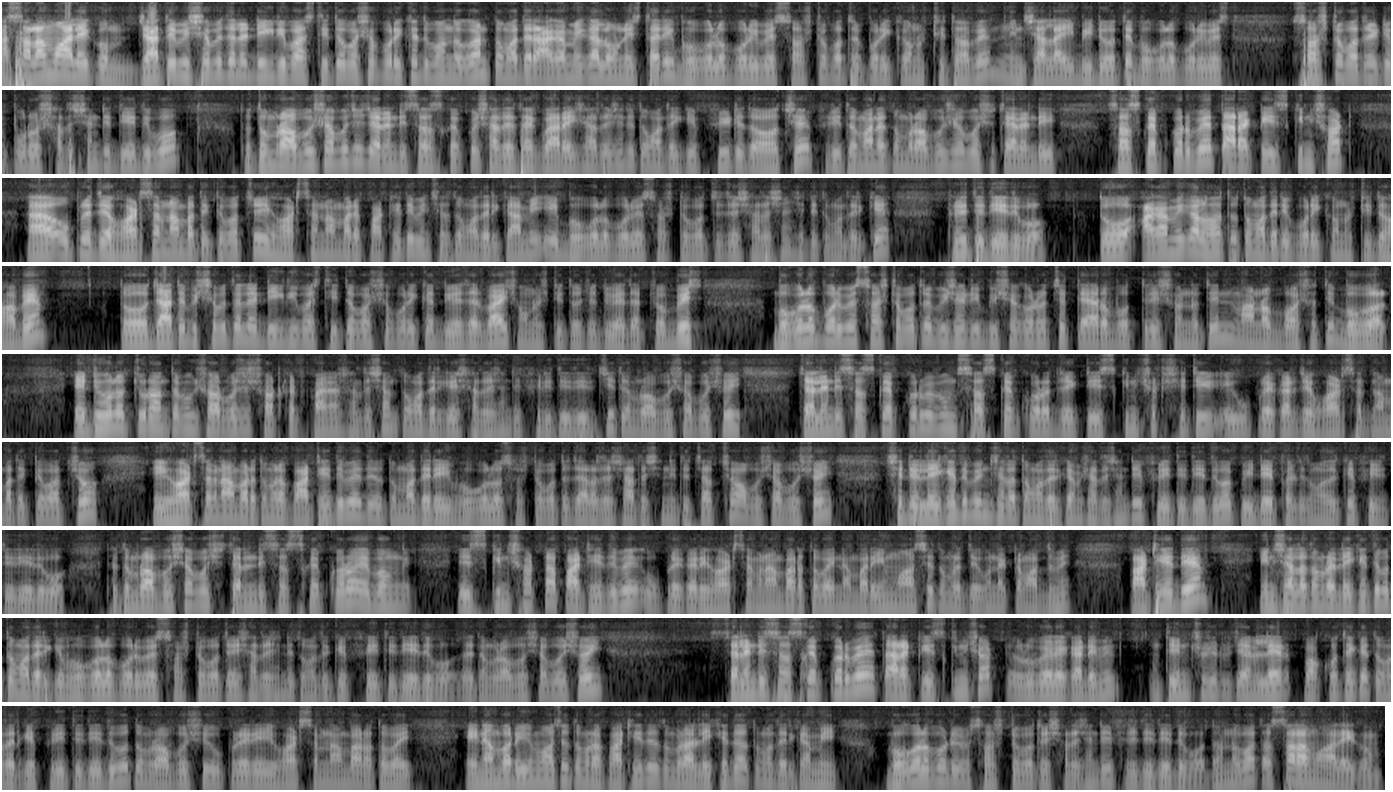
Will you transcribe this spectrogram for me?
আসসালামু আলাইকুম। জাতীয় বিশ্ববিদ্যালয়ের ডিগ্রি পাস তৃতীয় বর্ষ পরীক্ষার্থী বন্ধুগণ, তোমাদের আগামীকাল উনিশ তারিখ ভূগোল পরিবেশ ষষ্ঠ পত্রের পরীক্ষা অনুষ্ঠিত হবে। ইনশাআল্লাহ এই ভিডিওতে ভূগোল পরিবেশ ষষ্ঠ পত্রের একটি পুরো সাজেশনটি দিয়ে দিব। তো তোমরা অবশ্যই অবশ্যই চ্যানেলটি সাবস্ক্রাইব করে সাথে থাকবে। আর এই সাজেশনটি তোমাদেরকে ফ্রিতে দেওয়া হচ্ছে। ফ্রিতে মানে তোমরা অবশ্যই অবশ্যই চ্যানেলটি সাবস্ক্রাইব করবে। তার একটা স্ক্রিনশট উপরে যে হোয়াটসঅ্যাপ নাম্বার দেখতে পাচ্ছ, এই হোয়াটসঅ্যাপ নাম্বারে পাঠিয়ে দেবেন সেটা তোমাদেরকে আমি এই ভূগোল পরিবেশ ষষ্ঠ পত্রের যে সাজেশন, সেটি তোমাদেরকে ফ্রিতে দিয়ে দিব। তো আগামীকাল হয়তো তোমাদের এই পরীক্ষা অনুষ্ঠিত হবে। তো জাতীয় বিশ্ববিদ্যালয়ের ডিগ্রি বা স্থিতবর্ষ বর্ষ পরীক্ষা দুই হাজার বাইশ, অনুষ্ঠিত হচ্ছে দুই হাজার চব্বিশ। ভূগোল ও পরিবেশ ষষ্ঠপত্র বিষয়টি বিষয়কর হচ্ছে তেরো, বত্রিশ, শূন্য, তিন মানব বসতি ভূগোল। এটি হলো চূড়ান্ত এবং সর্বশেষ শর্টকাট ফাইনাল সাজেশন। তোমাদেরকে সাজেশনটি ফ্রিতে দিচ্ছি। তোমরা অবশ্যই অবশ্যই চ্যানেলটি সাবস্ক্রাইব করবে এবং সাবস্ক্রাইব করার যে একটি স্ক্রিনশট, সেটি এই উপরেকার যে হোয়াটসঅ্যাপ নাম্বার দেখতে পাচ্ছ, এই হোয়াটসঅ্যাপ নাম্বারে তোমরা পাঠিয়ে দেবে। তোমাদের এই ভূগোল ও ষষ্ঠপত্রে যারা যে সাজেশন নিতে চাচ্ছ, অবশ্যই অবশ্যই সেটি লিখে দেবে। ইনশাল্লাহ তোমাদেরকে আমি সাজেশনটি ফ্রিতে দিয়ে দেবো, পিডিএফ ফাইলটি তোমাদেরকে ফ্রিতে দিয়ে দেবো। তো তোমরা অবশ্যই অবশ্যই চ্যানেলটি সাবস্ক্রাইব করো এবং এই স্ক্রিনশটটা পাঠিয়ে দেবে উপরেকারী হোয়াটসঅ্যাপ নাম্বার অথবা এই নাম্বার ইমো আছে, তোমরা যে কোনো একটা মাধ্যমে পাঠিয়ে দিয়ে। ইনশাল্লাহ তোমরা লিখে দেবো। তোমাদেরকে ভূগোল পরিবেশ ষষ্ঠ এই সাজেশনটি তোমাদেরকে ফ্রিতে দিয়ে দেবো। তাই তোমরা অবশ্যই অবশ্যই চ্যানেলটি সাবস্ক্রাইব করবে। তার একটি স্ক্রিনশট, রুবেল একাডেমি তিনশো ইউটিউব চ্যানেলের পক্ষ থেকে তোমাদেরকে ফ্রিতে দিয়ে দেবো। তোমরা অবশ্যই উপরের এই হোয়াটসঅ্যাপ নাম্বার অথবা এই নাম্বার ইমো আছে, তোমরা পাঠিয়ে দাও, তোমরা লিখে দাও। তোমাদেরকে আমি ভূগোল ষষ্ঠ বছর সাজেশনটি ফ্রিতে দিয়ে দেবো। ধন্যবাদ, আসসালামু আলাইকুম।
